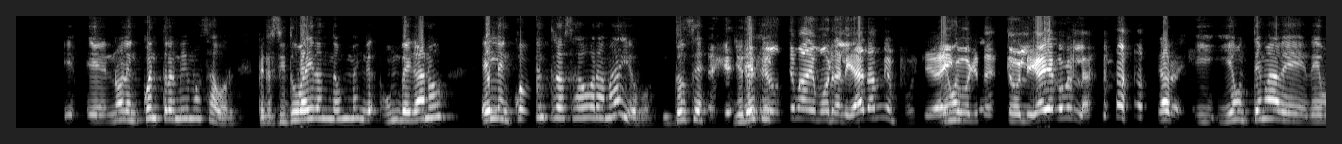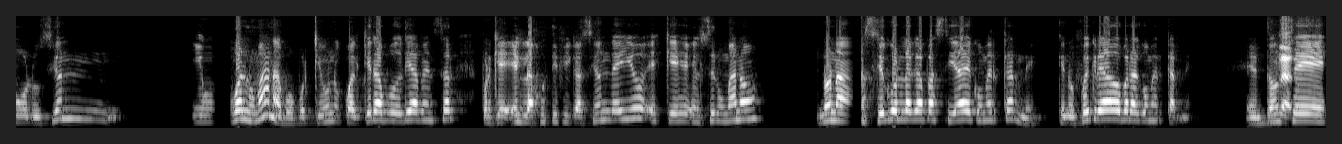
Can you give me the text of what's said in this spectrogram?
eh, eh, no le encuentro el mismo sabor. Pero si tú vas donde un, un vegano, él le encuentra sabor a mayo. po. Entonces, Es que yo creo es, que, un tema de moralidad también, porque ahí un- como que te, te obligáis a comerla. claro, y, y es un tema de, de evolución igual humana, po, porque uno cualquiera podría pensar, porque en la justificación de ello es que el ser humano no nació con la capacidad de comer carne, que no fue creado para comer carne. Entonces,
